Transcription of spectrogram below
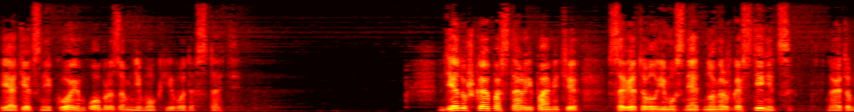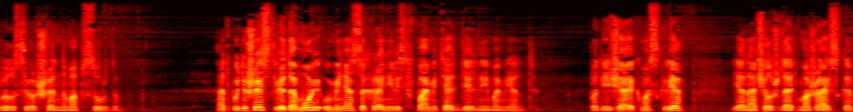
и отец никоим образом не мог его достать. Дедушка, по старой памяти, советовал ему снять номер в гостинице, но это было совершенным абсурдом. От путешествия домой у меня сохранились в памяти отдельные моменты. Подъезжая к Москве, я начал ждать Можайска,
